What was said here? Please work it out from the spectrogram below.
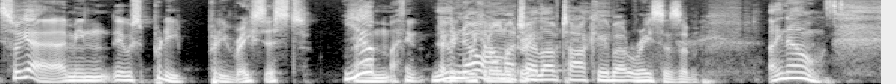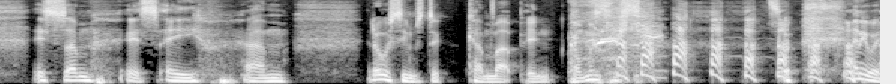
so yeah, I mean, it was pretty pretty racist. Yeah, Um, I think I You think know how much I love talking about racism. I know. It's um it's a um it always seems to come up in conversation. so anyway,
